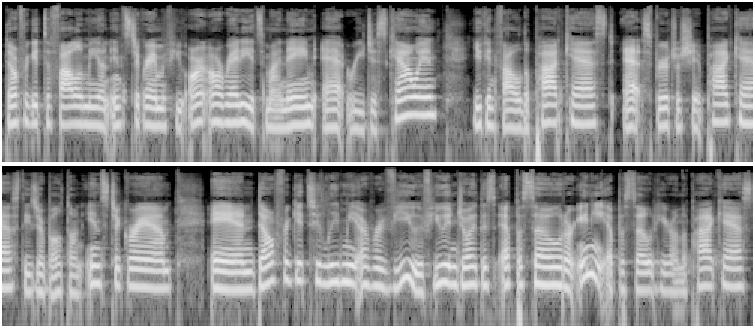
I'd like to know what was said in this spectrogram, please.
Don't forget to follow me on Instagram if you aren't already. It's my name at Rejys Cowan. You can follow the podcast at Spiritual Shit Podcast. These are both on Instagram. And don't forget to leave me a review if you enjoyed this episode or any episode here on the podcast.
